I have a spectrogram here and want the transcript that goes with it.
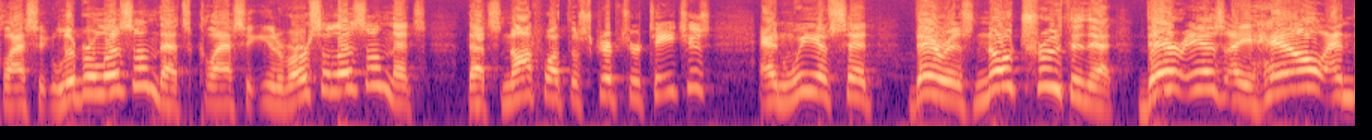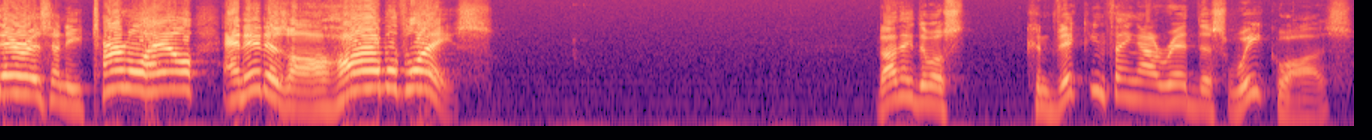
classic liberalism, that's classic universalism, that's, that's not what the Scripture teaches. And we have said there is no truth in that. There is a hell and there is an eternal hell, and it is a horrible place. But I think the most convicting thing I read this week was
